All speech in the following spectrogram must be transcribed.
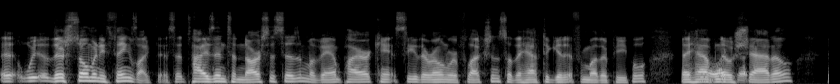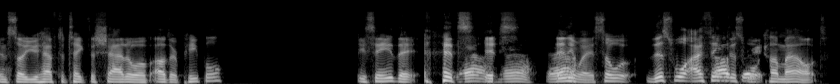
uh, we, there's so many things like this. It ties into narcissism. A vampire can't see their own reflection, so they have to get it from other people. They have like no that. shadow, and so you have to take the shadow of other people. You see, they it's Yeah, it's yeah, yeah. anyway. So this will, I think, this will come out.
